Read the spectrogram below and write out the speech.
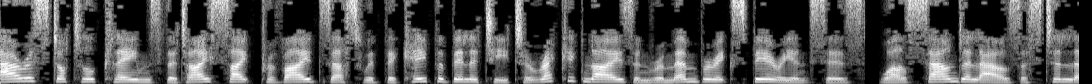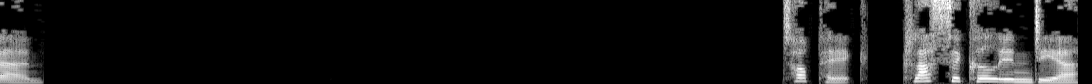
Aristotle claims that eyesight provides us with the capability to recognize and remember experiences, while sound allows us to learn. Classical India.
